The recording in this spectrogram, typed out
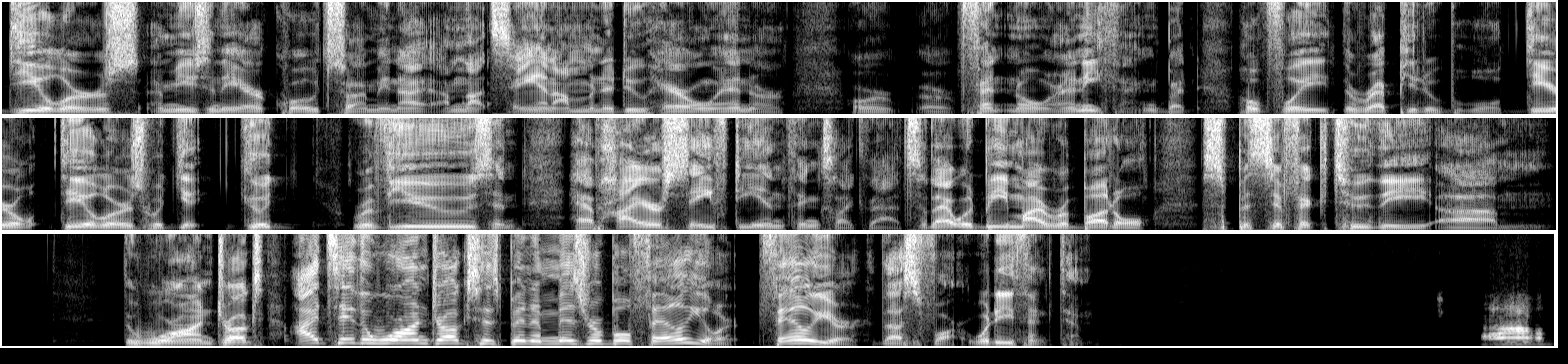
dealers, I'm using the air quotes, so I mean, I, am not saying I'm going to do heroin or, or, or fentanyl or anything, but hopefully the reputable deal, dealers would get good reviews and have higher safety and things like that. So that would be my rebuttal specific to the um, the war on drugs. I'd say the war on drugs has been a miserable failure failure thus far. What do you think, Tim? Um,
